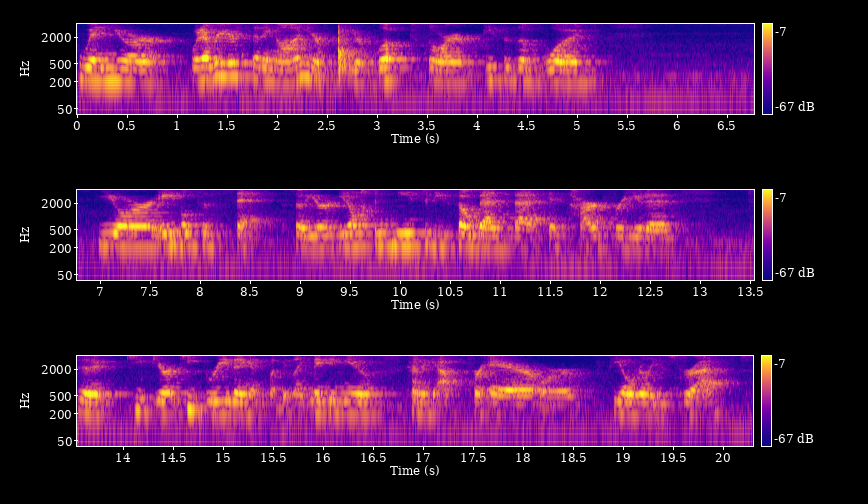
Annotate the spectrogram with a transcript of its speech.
when you're, whatever you're sitting on, your, your books or pieces of wood, you're able to sit. So you're, you don't want the knees to be so bent that it's hard for you to, to keep your, keep breathing. It's like, like making you kind of gasp for air or feel really stressed.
